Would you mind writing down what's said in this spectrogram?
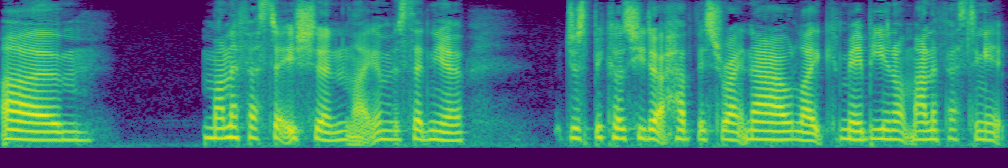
um manifestation, like and they said, you know, just because you don't have this right now, like maybe you're not manifesting it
